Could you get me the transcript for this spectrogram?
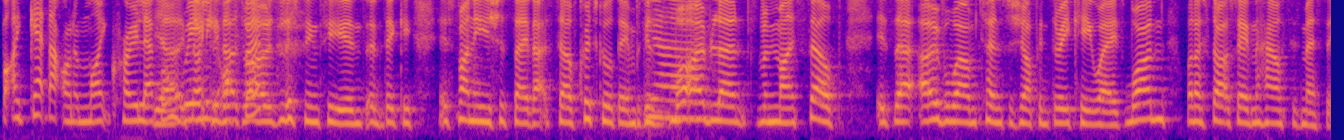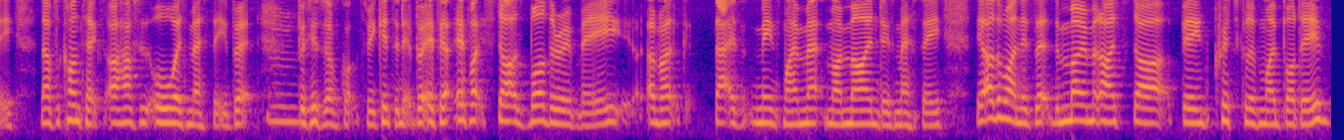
but i get that on a micro level Yeah, exactly. really That's often what I was listening to you and, and thinking. It's funny you should say that self-critical thing because Yeah. what I've learned from myself is that overwhelm tends to show up in three key ways. One, when I start saying the house is messy. Now, for context, our house is always messy, but Mm. because I've got three kids in it. But if it, if it starts bothering me, I'm like. That is means my my mind is messy. The other one is that the moment I start being critical of my body,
